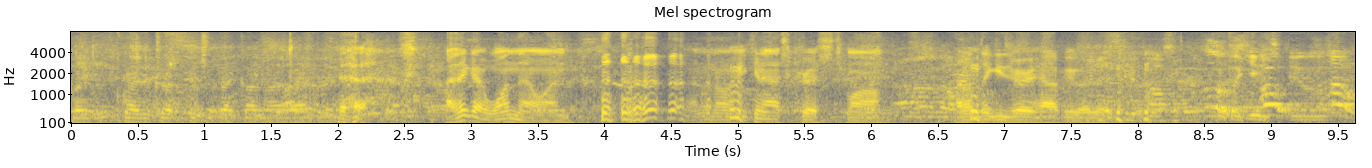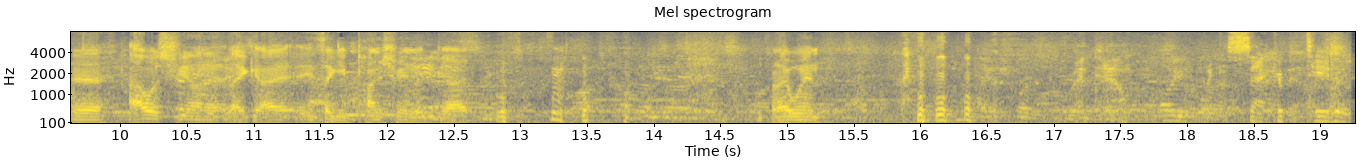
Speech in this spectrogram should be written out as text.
Quite, quite a drug put back on my lap. I think I won that one. I don't know. You can ask Chris tomorrow. I don't think he's very happy with it. Like he was feeling it. Yeah, I was feeling it. Like I, it's like he punched me in the gut. but I win. Right now, like a sack of potatoes.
